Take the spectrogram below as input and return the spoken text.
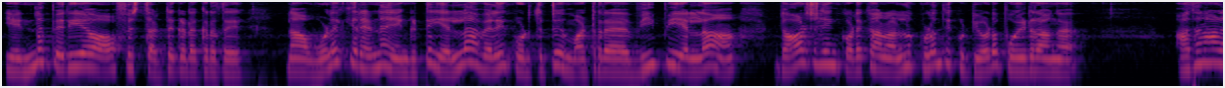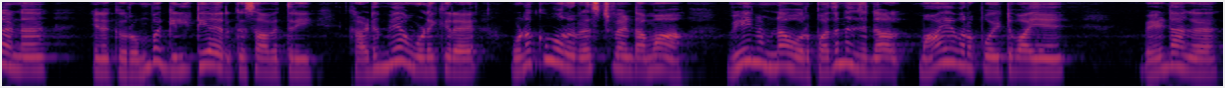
என்ன பெரிய ஆஃபீஸ் தட்டு கிடக்கிறது? நான் உழைக்கிறேன்னு என்கிட்ட எல்லா வேலையும் கொடுத்துட்டு மற்ற விபி எல்லாம் டார்ஜிலிங் கொடைக்கானல்னு குழந்தை குட்டியோட போயிடுறாங்க. அதனால் என்ன? எனக்கு ரொம்ப கில்ட்டியாக இருக்குது சாவித்ரி. கடுமையாக உழைக்கிற. உனக்கும் ஒரு ரெஸ்ட் வேண்டாமா? வேணும்னா ஒரு பதினஞ்சு நாள் மாயவரம் போயிட்டு வாயேன் வேண்டாங்க.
